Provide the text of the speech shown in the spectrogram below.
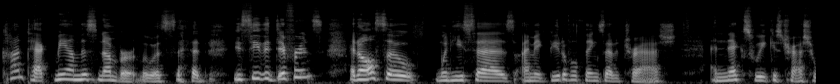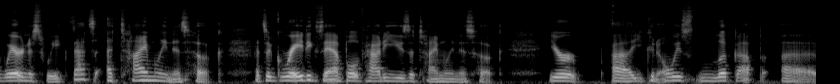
Contact me on this number, Lewis said. You see the difference? And also, when he says, I make beautiful things out of trash, and next week is Trash Awareness Week, that's a timeliness hook. That's a great example of how to use a timeliness hook. You're, uh, you can always look up uh,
